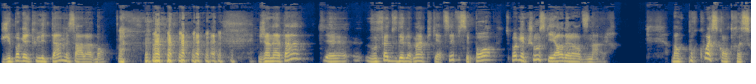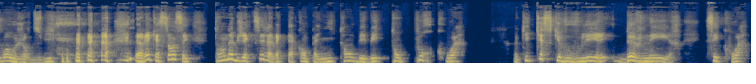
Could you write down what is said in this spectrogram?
J'ai pas calculé le temps, mais ça a l'air bon. Jonathan, euh, vous faites du développement applicatif, c'est pas, c'est pas quelque chose qui est hors de l'ordinaire. Donc, pourquoi est-ce qu'on te reçoit aujourd'hui? La vraie question, c'est ton objectif avec ta compagnie, ton bébé, ton pourquoi. OK? Qu'est-ce que vous voulez devenir? C'est quoi?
